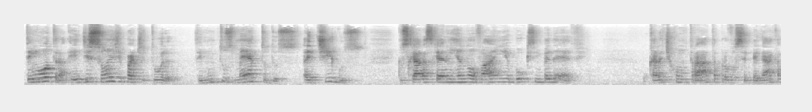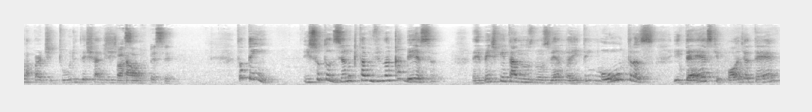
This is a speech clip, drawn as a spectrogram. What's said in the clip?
Tem outra, edições de partitura. Tem muitos métodos antigos que os caras querem renovar em e-books em PDF. O cara te contrata para você pegar aquela partitura e deixar digital. Passar pro PC. Então tem. Isso eu tô dizendo que tá me vindo na cabeça. De repente quem está nos, nos, vendo aí tem outras ideias que pode até,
